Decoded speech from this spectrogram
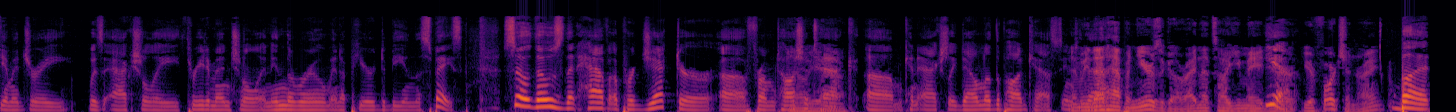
imagery was actually three dimensional and in the room and appeared to be in the space. So those that have a projector uh, from Tasha Oh, yeah. Tech um, can actually download the podcast into I mean, that happened years ago, right? And that's how you made Yeah. your, your fortune, right? But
